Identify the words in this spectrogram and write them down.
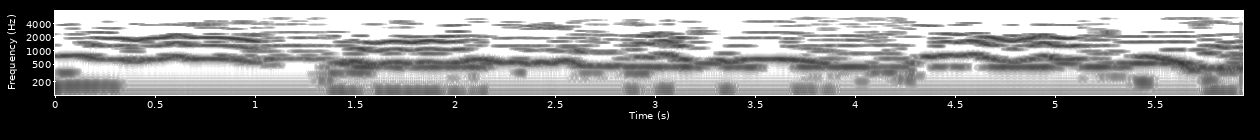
说。花一样的笑脸，花一，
